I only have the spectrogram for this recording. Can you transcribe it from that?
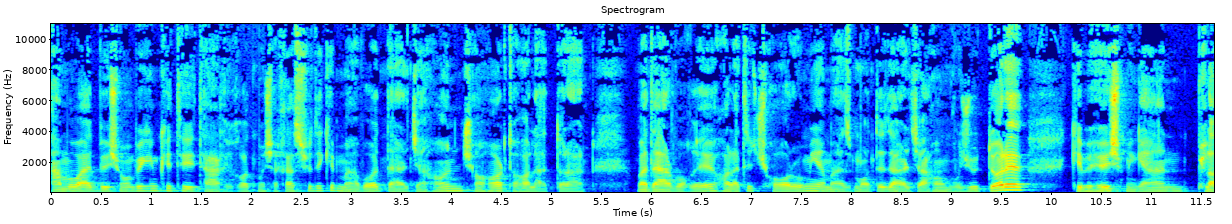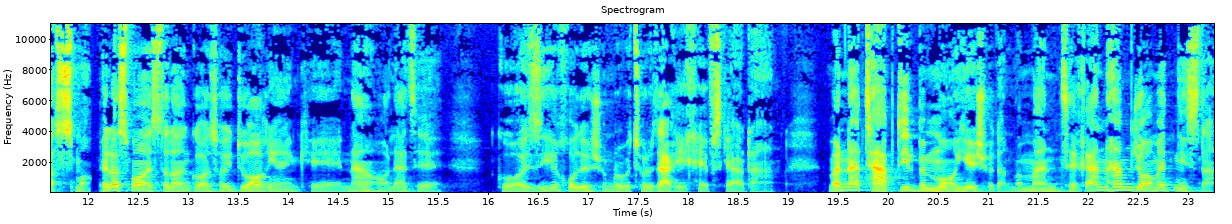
اما باید به شما بگیم که تحقیقات مشخص شده که مواد در جهان چهار تا حالت دارن. و در واقع حالت چهارمی هم از ماده در جهان وجود داره که بهش میگن پلاسما. پلاسما اصطلاحا گازهای داغی که نه حالت گازی خودشون رو به طور دقیق حفظ کردن و نه تبدیل به مایع شدن و منطقا هم جامد نیستن.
